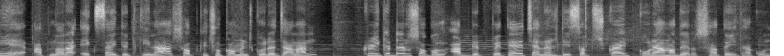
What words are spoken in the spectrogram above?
নিয়ে আপনারা এক্সাইটেড কিনা সব কিছু কমেন্ট করে জানান। ক্রিকেটের সকল আপডেট পেতে চ্যানেলটি সাবস্ক্রাইব করে আমাদের সাথেই থাকুন।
